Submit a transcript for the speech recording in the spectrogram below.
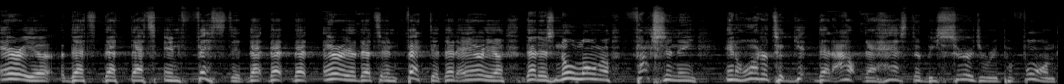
area that's that that's infested that that that area that's infected that area that is no longer functioning in order to get that out, there has to be surgery performed.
